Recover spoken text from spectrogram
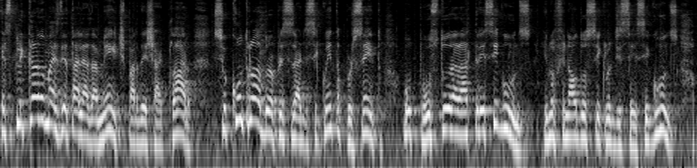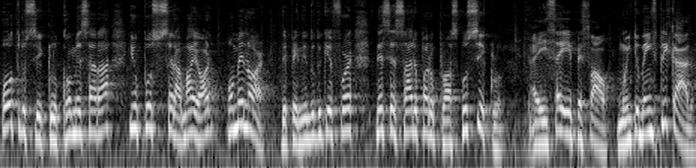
Explicando mais detalhadamente, para deixar claro, se o controlador precisar de 50%, o pulso durará 3 segundos, e no final do ciclo de 6 segundos, outro ciclo começará e o pulso será maior ou menor, dependendo do que for necessário para o próximo ciclo. É isso aí, pessoal. Muito bem explicado.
